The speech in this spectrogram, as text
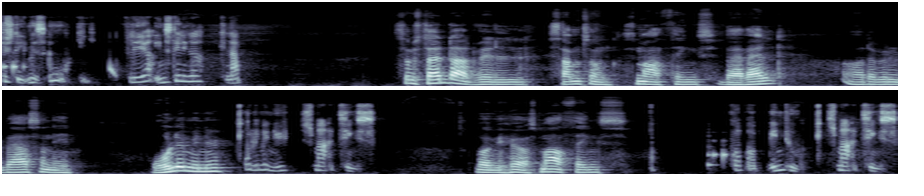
Systemets UI. Flere indstillinger. Knap. Som standard vil Samsung Smart Things være valgt, og der vil være sådan en rullemenu, Rullemenu. Smart Things. hvor vi hører Smart Things. Pop-up vindue. Smart Things.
